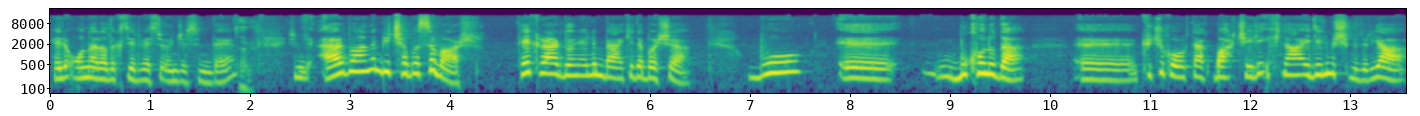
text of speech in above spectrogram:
Hele 10 Aralık zirvesi öncesinde. Tabii. Şimdi Erdoğan'ın bir çabası var. Tekrar dönelim belki de başa. Bu e, bu konuda e, küçük ortak Bahçeli ikna edilmiş midir? Ya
